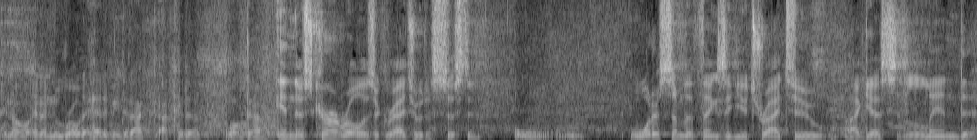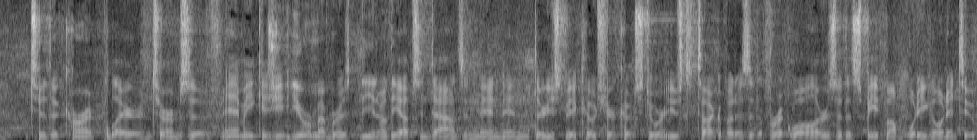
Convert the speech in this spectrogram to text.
you know, and a new road ahead of me that I, I could have walked down. In this current role as a graduate assistant, what are some of the things that you try to, I guess, lend to the current player in terms of, I mean, because you, you remember, you know, the ups and downs, and, and, and there used to be a coach here, Coach Stewart, used to talk about, is it a brick wall or is it a speed bump? What are you going into?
